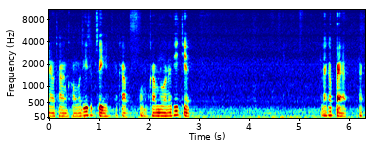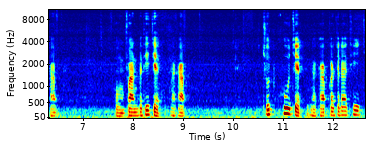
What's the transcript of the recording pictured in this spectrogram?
แนวทางของวันที่ 14นะครับผมคำนวณไว้ที่ 7 และก็8นะครับ ผมฟันไปที่ 7 นะครับ ชุดคู่ 7 นะครับ ก็จะได้ที่ 70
